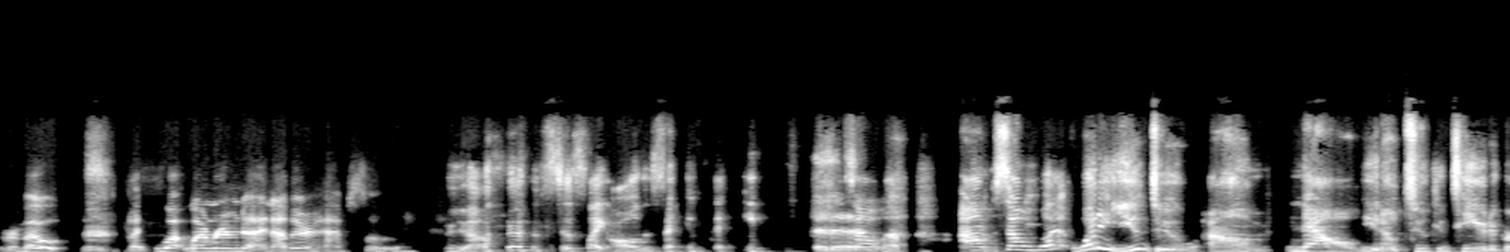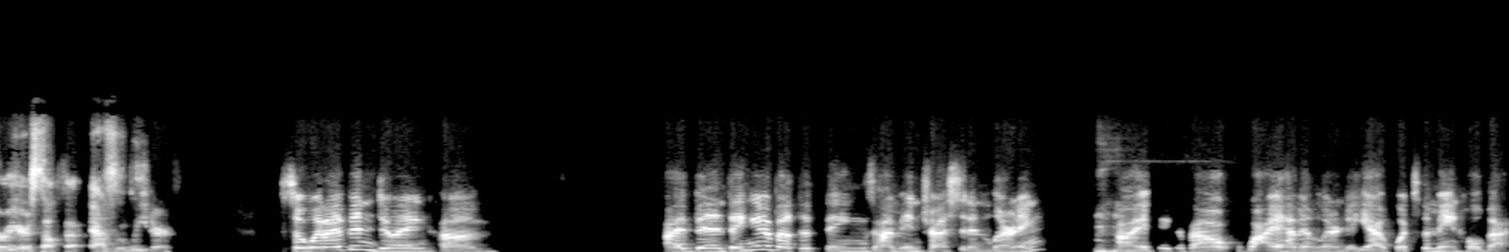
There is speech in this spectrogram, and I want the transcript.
Remote, like what one room to another? Absolutely. Yeah, it's just like all the same thing. It is. So, um, so what what do you do um, now? You know, to continue to grow yourself as a leader. So what I've been doing, um, I've been thinking about the things I'm interested in learning. Mm-hmm. I think about why I haven't learned it yet. What's the main holdback?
